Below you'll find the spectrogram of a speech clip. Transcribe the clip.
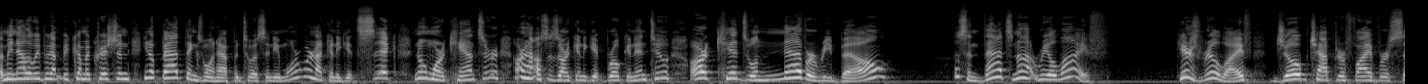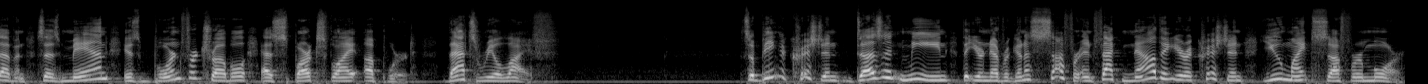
I mean, now that we've become a Christian, you know, bad things won't happen to us anymore. We're not going to get sick, no more cancer. Our houses aren't going to get broken into. Our kids will never rebel. Listen, that's not real life. Here's real life. Job chapter 5, verse 7 says, Man is born for trouble as sparks fly upward. That's real life. So, being a Christian doesn't mean that you're never going to suffer. In fact, now that you're a Christian, you might suffer more.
